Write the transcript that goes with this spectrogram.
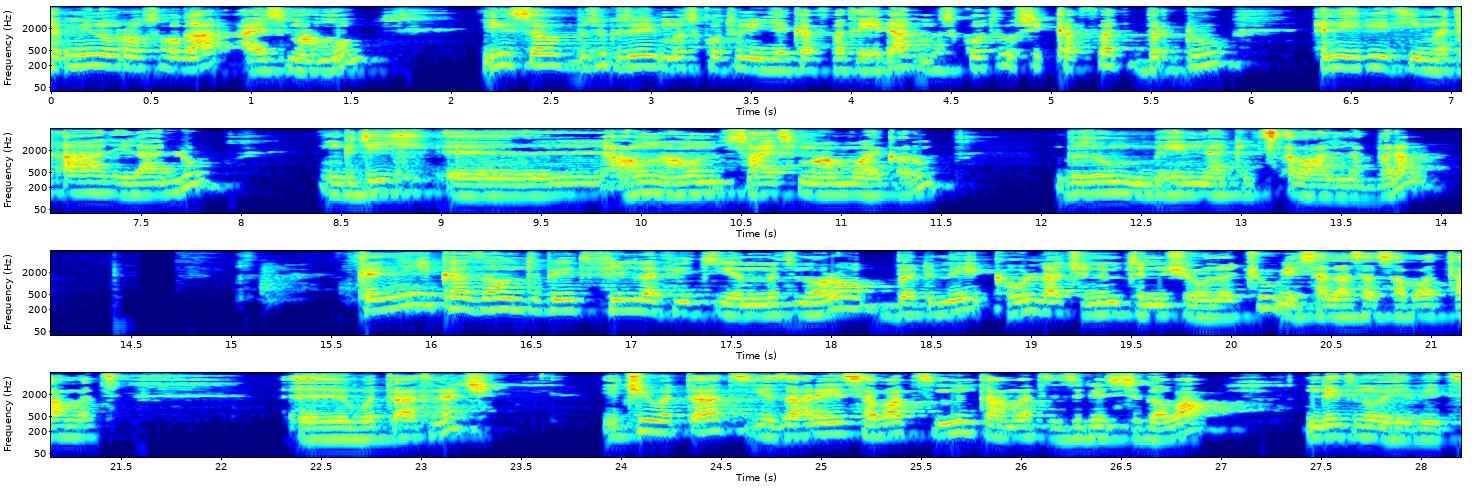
ከሚኖረው ሰው ጋር አይስማሙም። ይህ ሰው ብዙ ጊዜ መስኮቱን እየከፈተ ይሄዳል። መስኮቱ ሲከፈት ብርዱ እኔ ቤት ይመጣል ይላሉ። እንግዲህ አሁን አሁን ሳይስማሙ አይቀሩም። ብዙም ይህን ያክል ጸብ አልነበረም። ከኚህ ከአዛውንት ቤት ፊት ለፊት የምትኖረው በእድሜ ከሁላችንም ትንሽ የሆነችው የሰላሳ ሰባት ዓመት ወጣት ነች። ይቺ ወጣት የዛሬ ሰባት ስምንት ዓመት እዚህ ቤት ስገባ እንዴት ነው ይሄ ቤት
